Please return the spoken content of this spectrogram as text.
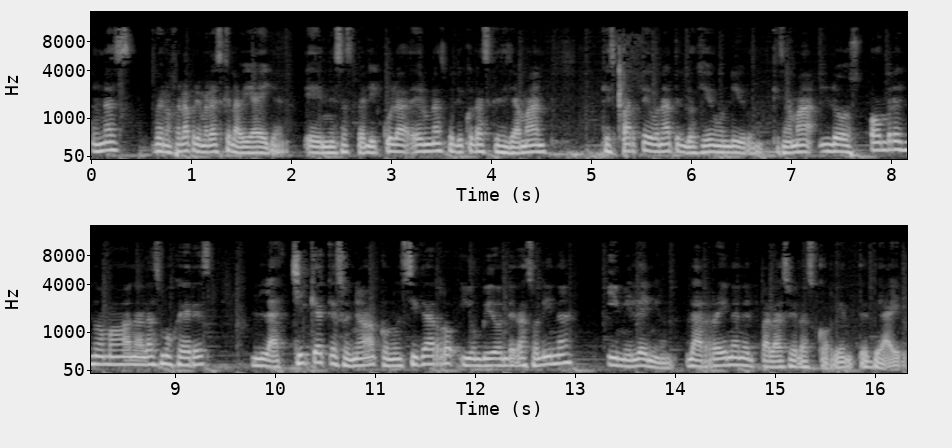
unas, bueno, fue la primera vez que la vi a ella, en esas películas, en unas películas que se llaman, que es parte de una trilogía de un libro, que se llama Los hombres no amaban a las mujeres, La chica que soñaba con un cigarro y un bidón de gasolina y Millennium, la reina en el Palacio de las Corrientes de Aire.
